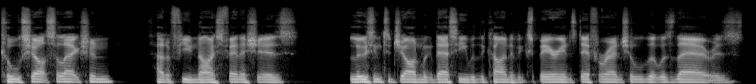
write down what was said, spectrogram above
cool shot selection. He's had a few nice finishes. Losing to John Makdessi with the kind of experience differential that was there is.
